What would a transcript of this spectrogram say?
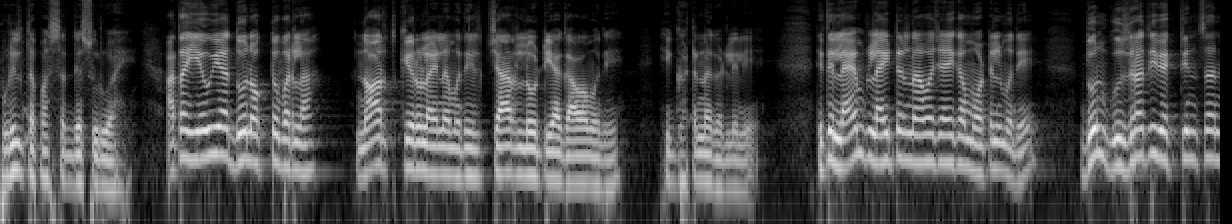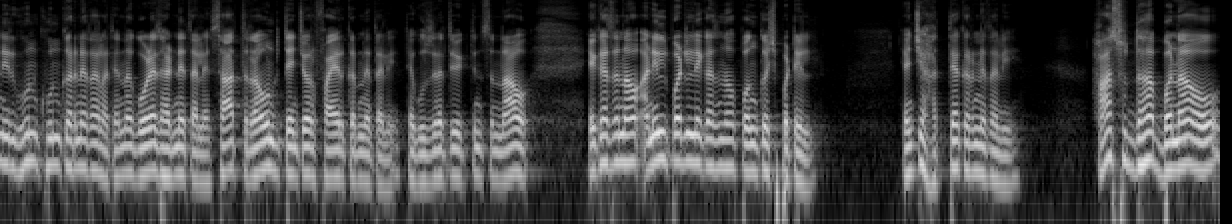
पुढील तपास सध्या सुरू आहे. आता येऊया दोन ऑक्टोबरला नॉर्थ केरोलायनामधील चार लोट या गावामध्ये ही घटना घडलेली आहे. तिथे लॅम्प लाईटर नावाच्या एका मॉटेलमध्ये दोन गुजराती व्यक्तींचा निर्घुण खून करण्यात आला. त्यांना गोळ्या झाडण्यात आल्या. सात राऊंड त्यांच्यावर फायर करण्यात आले. त्या गुजराती व्यक्तींचं नाव एकाचं नाव अनिल पटेल एकाचं नाव पंकज पटेल यांची हत्या करण्यात आली. हा सुद्धा बनाव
